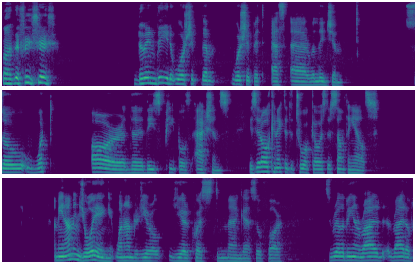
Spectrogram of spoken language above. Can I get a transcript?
But the fishes do indeed worship them worship it as a religion. So what are the these people's actions? Is it all connected to Toka or is there something else? I mean, I'm enjoying 100 Year Year Quest manga so far. It's really been a ride, ride of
